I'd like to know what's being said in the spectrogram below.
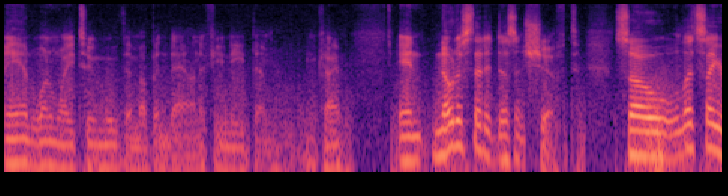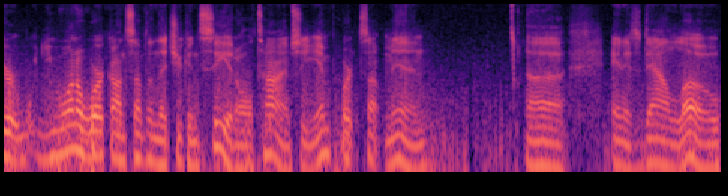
and one way to move them up and down if you need them okay? And notice that it doesn't shift. So let's say you you want to work on something that you can see at all times. So you import something in uh, and it's down low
